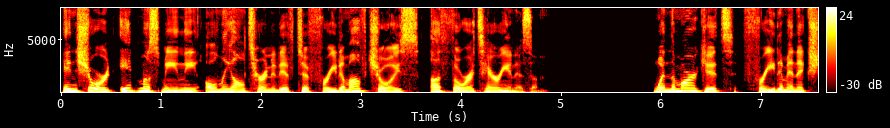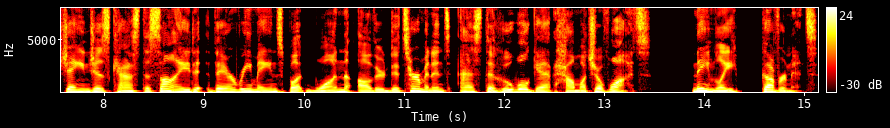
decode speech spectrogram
In short, it must mean the only alternative to freedom of choice, authoritarianism. When the markets, freedom in exchange, is cast aside, there remains but one other determinant as to who will get how much of what, namely, government.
